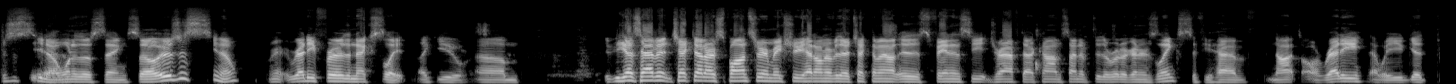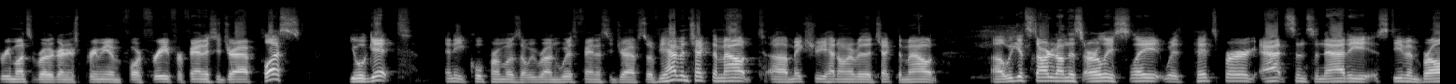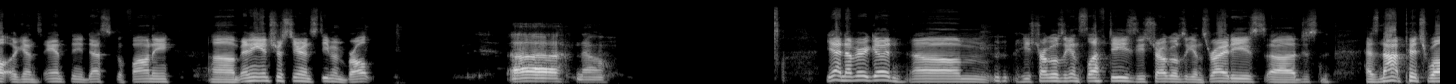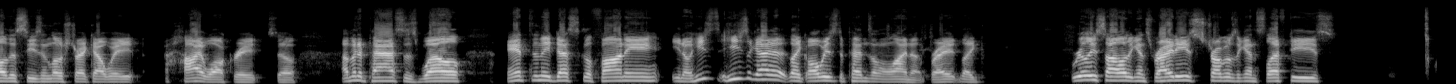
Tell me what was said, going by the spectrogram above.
it's just, yeah. you know, one of those things. So it was just, you know, ready for the next slate like you. Um, if you guys haven't checked out our sponsor, make sure you head on over there, check them out. It is fantasydraft.com. Sign up through the RotoGrinders links if you have not already. That way you get three months of RotoGrinders premium for free for fantasy draft. Plus, you will get any cool promos that we run with Fantasy Draft. So if you haven't checked them out, uh, make sure you head on over there, check them out. Uh, we get started on this early slate with Pittsburgh at Cincinnati, Steven Brault against Anthony DeSclafani. Um, any interest here in Steven Brault? Uh, no. Yeah, not very good. Um, he struggles against lefties. He struggles against righties. Uh, just has not pitched well this season. Low strikeout rate, high walk rate. So I'm going to pass as well. Anthony DeSclafani, you know, he's he's a guy that like always depends on the lineup, right? Like really solid against righties, struggles against lefties.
